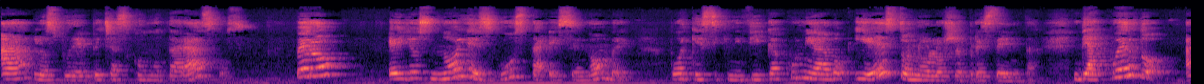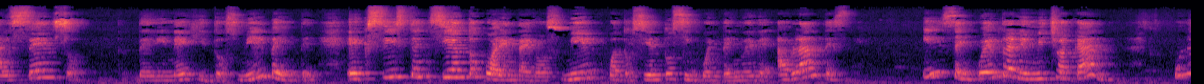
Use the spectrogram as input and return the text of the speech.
a los purépechas como tarascos, pero ellos no les gusta ese nombre porque significa cuñado y esto no los representa. De acuerdo al censo del INEGI 2020, existen 142.459 hablantes y se encuentran en Michoacán. Una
